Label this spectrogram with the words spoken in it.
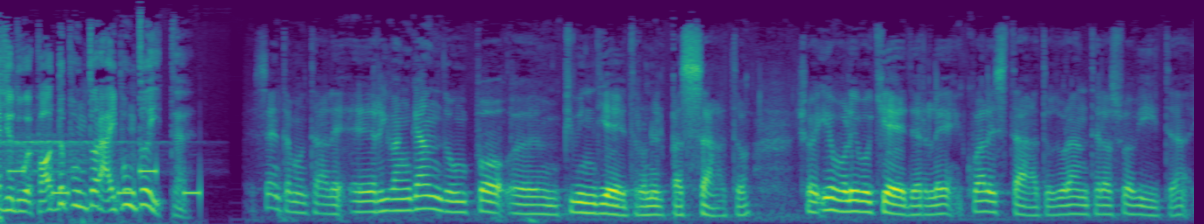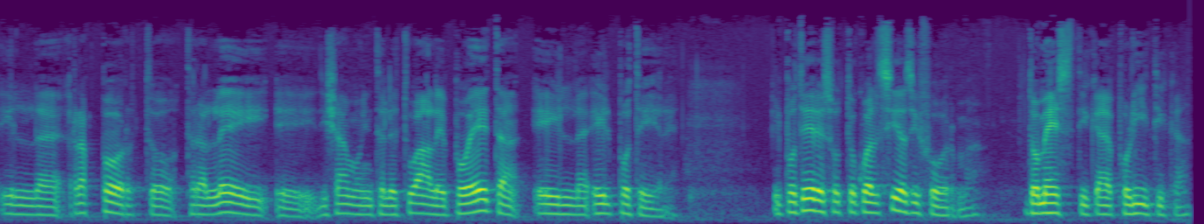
radio2pod.rai.it Senta Montale, eh, rivangando un po' eh, più indietro nel passato, cioè io volevo chiederle qual è stato durante la sua vita il rapporto tra lei, eh, diciamo intellettuale poeta, e il, e il potere. Il potere sotto qualsiasi forma, domestica, politica.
